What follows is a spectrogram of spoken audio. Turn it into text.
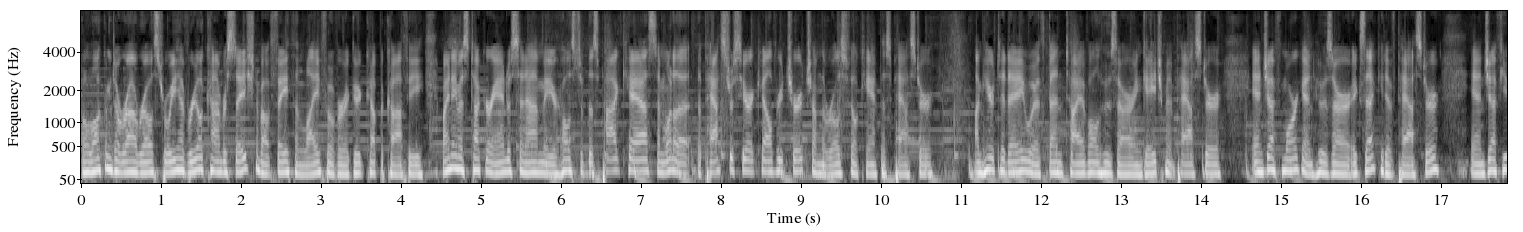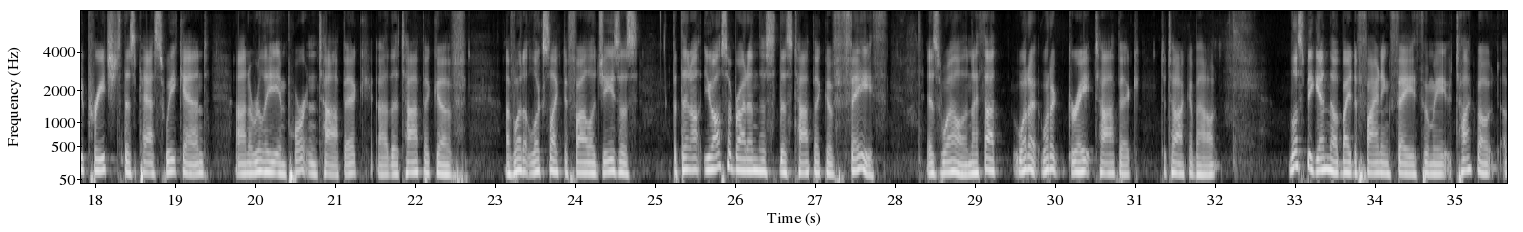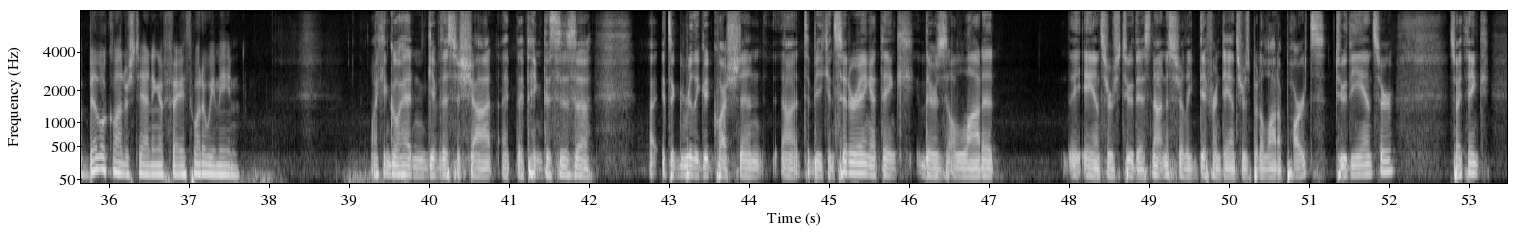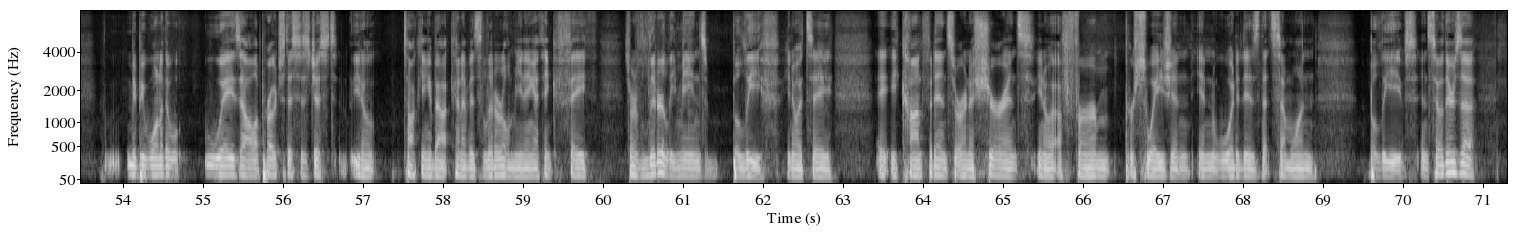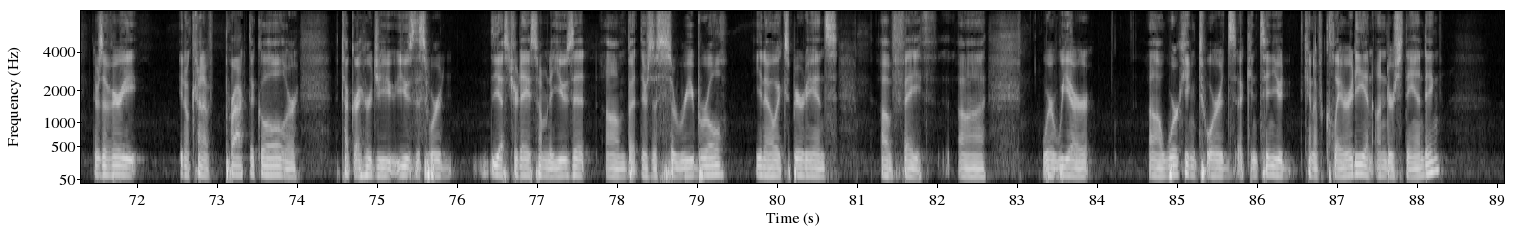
Well, welcome to Raw Roast, where we have real conversation about faith and life over a good cup of coffee. My name is Tucker Anderson. I'm your host of this podcast. I'm one of the pastors here at Calvary Church. I'm the Roseville campus pastor. I'm here today with Ben Tyval, who's our engagement pastor, and Jeff Morgan, who's our executive pastor. And Jeff, you preached this past weekend on a really important topic, uh, the topic of of what it looks like to follow Jesus. But then you also brought in this this topic of faith as well. And I thought, what a what a great topic to talk about. Let's begin though by defining faith. When we talk about a biblical understanding of faith, what do we mean? Well, I can go ahead and give this a shot. I, I think this is a it's a really good question uh, to be considering. I think there's a lot of answers to this, not necessarily different answers, but a lot of parts to the answer. So I think maybe one of the ways I'll approach this is just you know talking about kind of its literal meaning, I think faith sort of literally means belief. You know, it's a, a, confidence or an assurance, you know, a firm persuasion in what it is that someone believes. And so there's a there's a very, you know, kind of practical or Tucker, I heard you use this word yesterday, so I'm going to use it. Um, but there's a cerebral, you know, experience of faith uh, where we are uh, working towards a continued kind of clarity and understanding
